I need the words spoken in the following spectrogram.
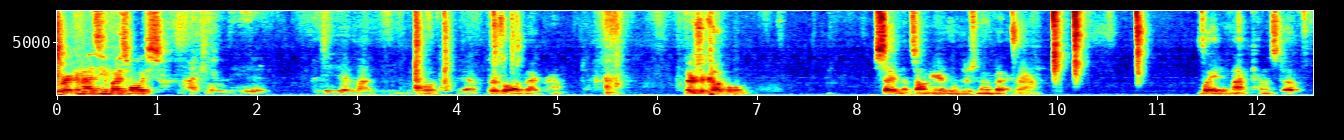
You recognize anybody's voice? I can't really hear it. I hear a lot of Well, yeah, there's a lot of background. There's a couple segments on here that there's no background. Late at night kind of stuff.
